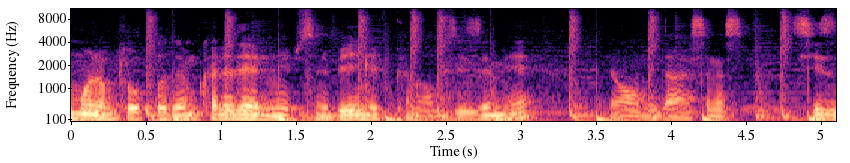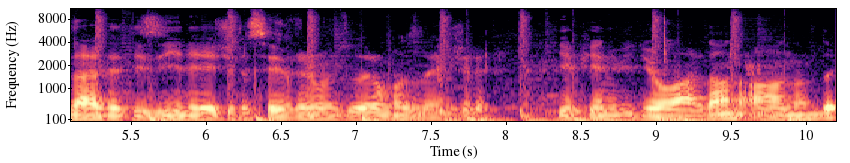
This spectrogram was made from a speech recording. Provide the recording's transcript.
Umarım topladığım karelerin hepsini beğenip kanalımızı izlemeye devam edersiniz. Sizler de diziyle ilgili, sevilen oyuncularımızla ilgili yepyeni videolardan anında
